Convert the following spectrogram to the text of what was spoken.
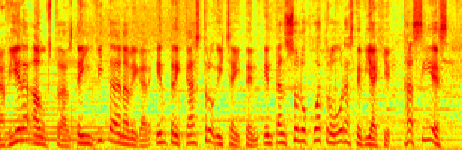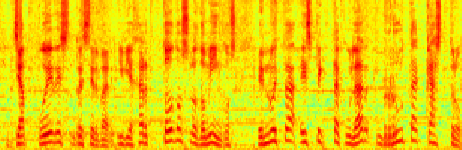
Naviera Austral te invita a navegar entre Castro y Chaitén en tan solo cuatro horas de viaje. Así es, ya puedes reservar y viajar todos los domingos en nuestra espectacular Ruta Castro.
